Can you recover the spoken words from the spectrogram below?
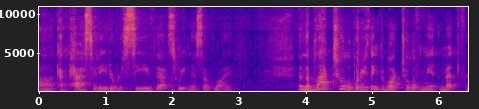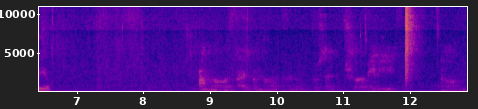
uh, capacity to receive that sweetness of life. And the black tulip, what do you think the black tulip me- meant for you? I'm not, I, I'm not hundred percent sure, maybe, um,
